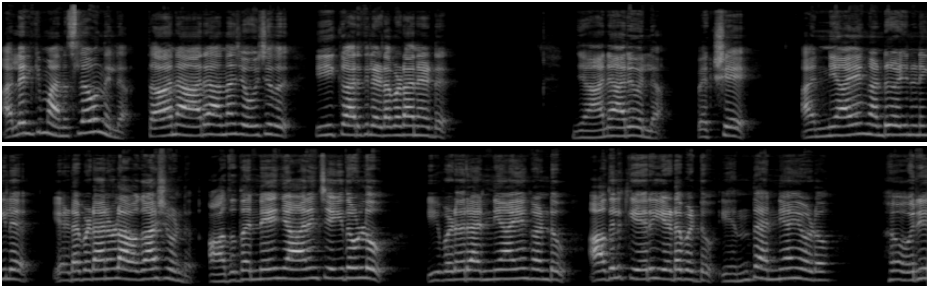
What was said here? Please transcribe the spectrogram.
അല്ല എനിക്ക് മനസ്സിലാവുന്നില്ല. താൻ ആരാന്നാ ചോദിച്ചത് ഈ കാര്യത്തിൽ ഇടപെടാനായിട്ട്? ഞാൻ ആരുമല്ല. പക്ഷേ അന്യായം കണ്ടു കഴിഞ്ഞിട്ടുണ്ടെങ്കിൽ ഇടപെടാനുള്ള അവകാശമുണ്ട്. അത് തന്നെ ഞാനും ചെയ്തുള്ളൂ. ഇവിടെ ഒരു അന്യായം കണ്ടു. അതിൽ കയറി ഇടപെട്ടു. എന്ത് അന്യായോടോ? ഒരു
